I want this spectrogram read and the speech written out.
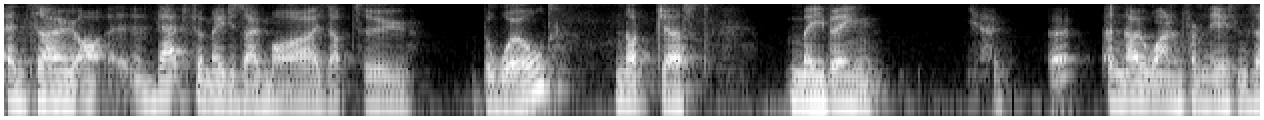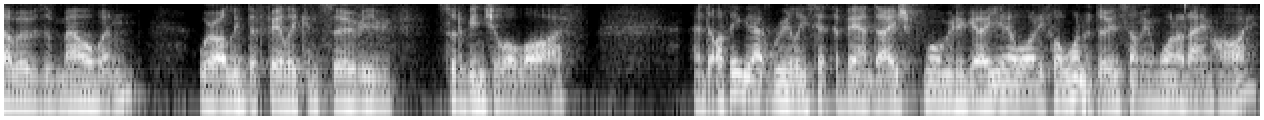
and so I, that for me just opened my eyes up to the world, not just me being, a, no one from the eastern suburbs of Melbourne, where I lived a fairly conservative sort of insular life. And I think that really set the foundation for me to go, you know what, if I want to do something, want to aim high?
